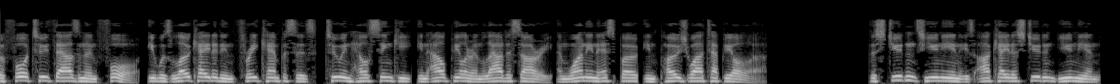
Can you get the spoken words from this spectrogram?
Before 2004, it was located in three campuses, two in Helsinki in Alppila and Lauttasaari and one in Espoo in Pohjois-Tapiola. The Students' Union is Arcada Student Union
